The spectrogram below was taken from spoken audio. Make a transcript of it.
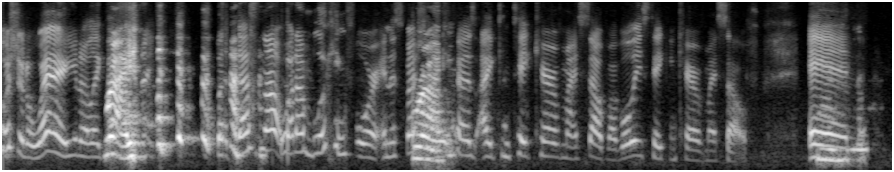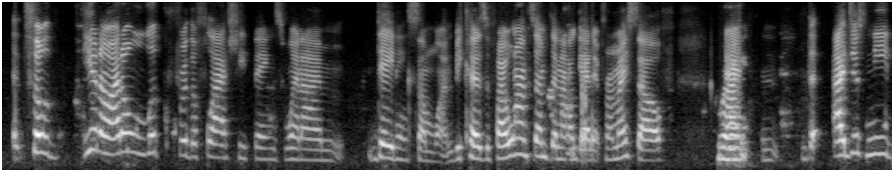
push it away, you know, like right. but that's not what I'm looking for. And especially right. because I can take care of myself. I've always taken care of myself. And mm-hmm. so, you know, I don't look for the flashy things when I'm dating someone because if I want something, I'll get it for myself. Right. Th- I just need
